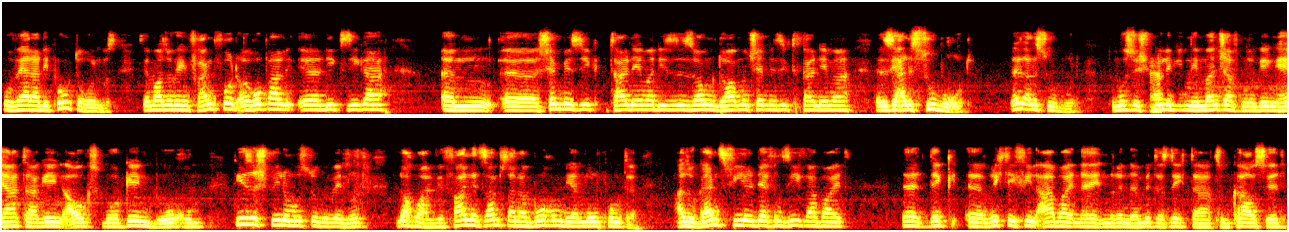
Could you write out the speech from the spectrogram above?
wo wer da die Punkte holen muss. Ich sage mal so gegen Frankfurt, Europa League-Sieger, ähm, äh, Champions League-Teilnehmer diese Saison, Dortmund Champions League-Teilnehmer, das ist ja alles Zubrot. Das ist alles Zubrot. Du musst die Spiele ja. gegen die Mannschaften, so gegen Hertha, gegen Augsburg, gegen Bochum, diese Spiele musst du gewinnen. Und nochmal, wir fahren jetzt Samstag nach Bochum, die haben null Punkte. Also ganz viel Defensivarbeit, äh, äh, richtig viel Arbeiten da hinten drin, damit das nicht da zum Chaos wird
